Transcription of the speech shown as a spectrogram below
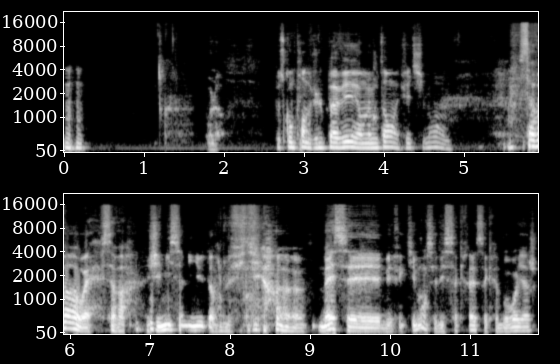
Mhm. Voilà peut se comprendre vu le pavé et en même temps, effectivement. Ça va, ouais, ça va. J'ai mis cinq minutes avant de le finir, mais c'est, effectivement, c'est des sacrés, sacrés beaux voyages.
